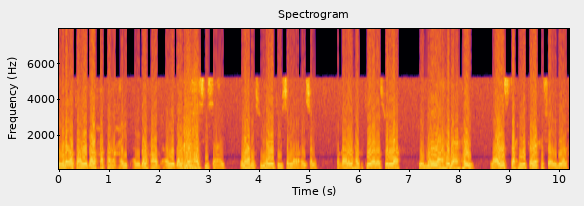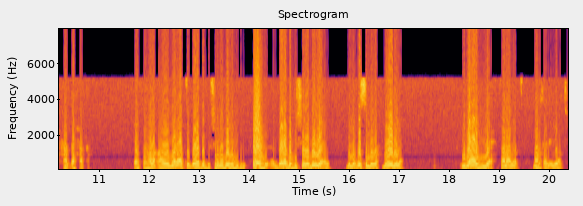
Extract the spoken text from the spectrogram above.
imra-atu abi dalxata ahayd abi dalxa xaaskiisa ahayd ilaa rasuulilah waa timid sala allahu alay wasalam faqaala waxaa ku yaa rasuul allah ina allaha ilaahay laa yastaxyi kama xishoomiyo alxaqa xaqa eefahal caawo marati gabadha dusheeda ma yahay min qusli waxmooriga hiya ixtalamat markay riyooto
